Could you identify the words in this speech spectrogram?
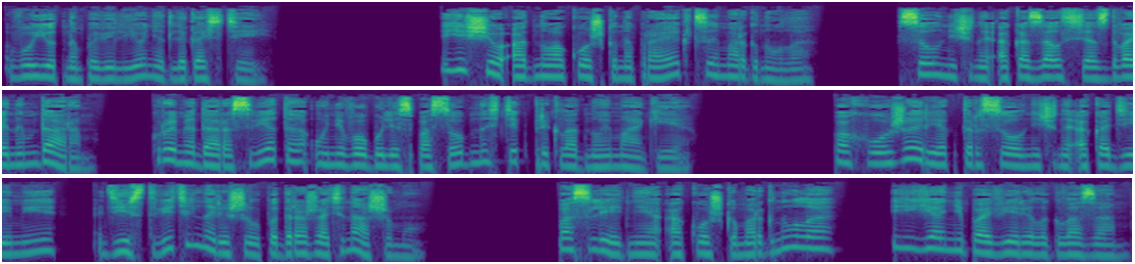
в уютном павильоне для гостей. Еще одно окошко на проекции моргнуло. Солнечный оказался с двойным даром. Кроме дара света, у него были способности к прикладной магии. Похоже, ректор Солнечной Академии действительно решил подражать нашему. Последнее окошко моргнуло, и я не поверила глазам.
